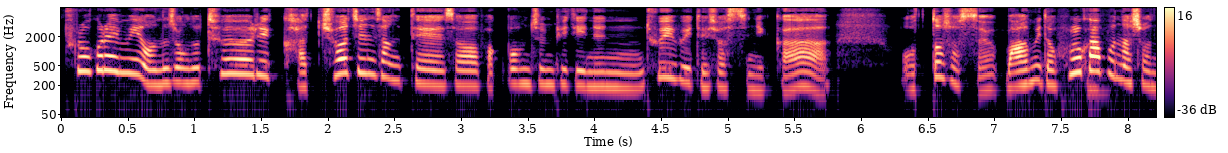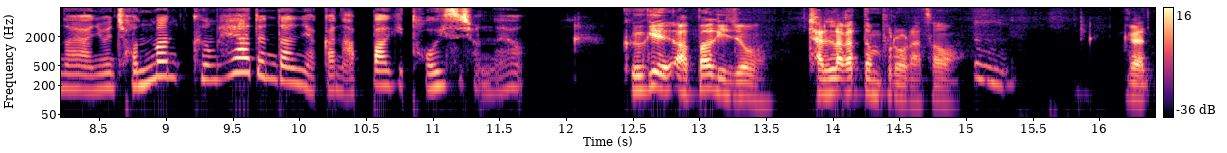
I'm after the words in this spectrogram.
프로그램이 어느 정도 틀이 갖추어진 상태에서 박범준 PD는 투입이 되셨으니까 어떠셨어요? 마음이 더 홀가분하셨나요? 아니면 전만큼 해야 된다는 약간 압박이 더 있으셨나요? 그게 압박이죠. 잘 나갔던 프로라서. 그러니까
